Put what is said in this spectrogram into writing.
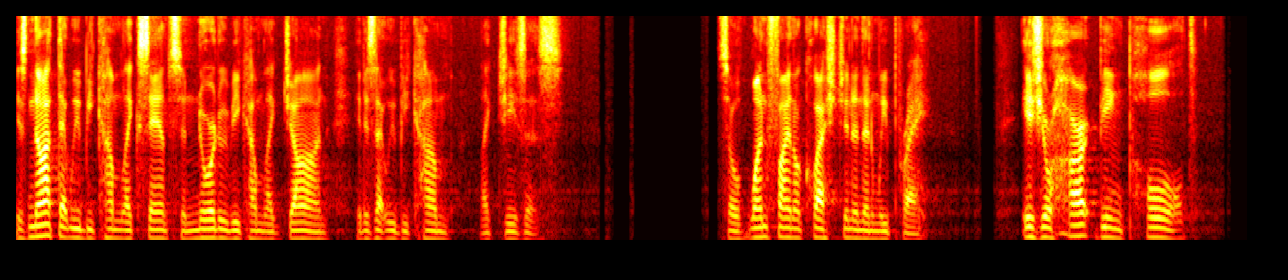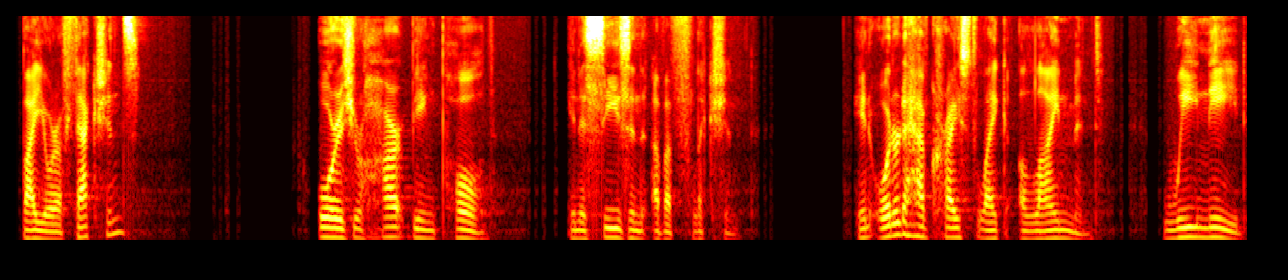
is not that we become like Samson, nor do we become like John. It is that we become like Jesus. So, one final question, and then we pray. Is your heart being pulled by your affections? Or is your heart being pulled in a season of affliction? In order to have Christ like alignment, we need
